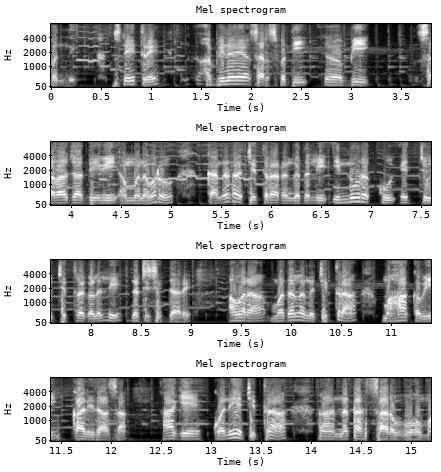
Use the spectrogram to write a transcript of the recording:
ಬನ್ನಿ. ಸ್ನೇಹಿತರೆ, ಅಭಿನಯ ಸರಸ್ವತಿ ಬಿ ಸರೋಜಾದೇವಿ ಅಮ್ಮನವರು ಕನ್ನಡ ಚಿತ್ರರಂಗದಲ್ಲಿ ಇನ್ನೂರಕ್ಕೂ ಹೆಚ್ಚು ಚಿತ್ರಗಳಲ್ಲಿ ನಟಿಸಿದ್ದಾರೆ. ಅವರ ಮೊದಲನ ಚಿತ್ರ ಮಹಾಕವಿ ಕಾಳಿದಾಸ. ಹಾಗೆ ಕೊನೆಯ ಚಿತ್ರ ನಟ ಸಾರ್ವಭೌಮ.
